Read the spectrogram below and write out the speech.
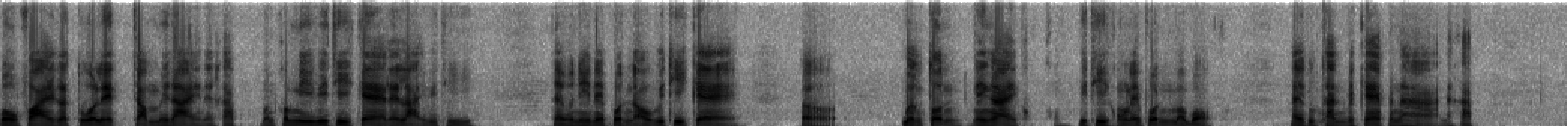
โปรไฟล์ก็ตัวเล็กจำไม่ได้นะครับ มันก็มีวิธีแก้หลาย ๆ วิธี แต่วันนี้นายพลเอาวิธีแก้เอ่เบื้องต้นง่ายๆของวิธีของนายพลมาบอก ให้ทุกท่านไปแก้ปัญหานะครับเ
